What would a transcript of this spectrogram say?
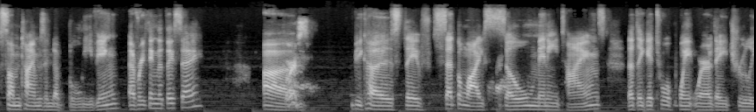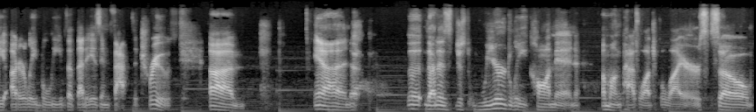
sometimes end up believing everything that they say. Um, of course. because they've said the lie so many times that they get to a point where they truly utterly believe that that is in fact the truth. Um and th- that is just weirdly common among pathological liars. So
